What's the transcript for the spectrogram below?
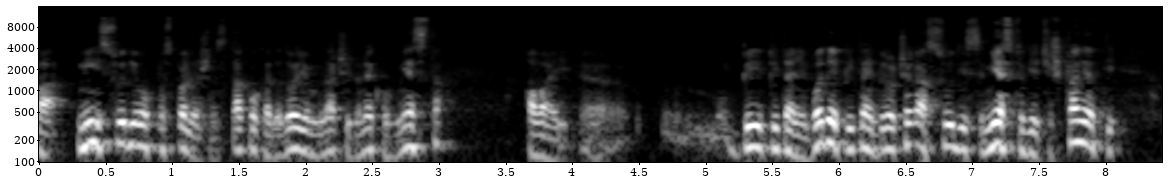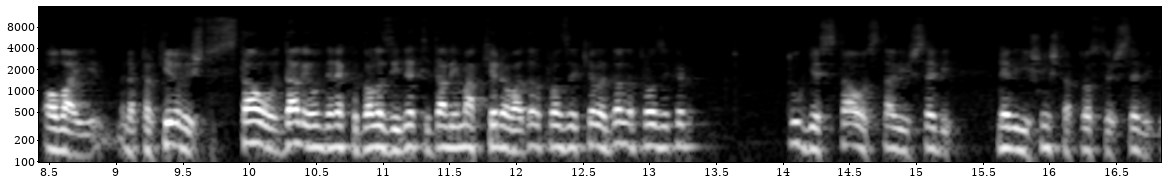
Pa mi sudimo po spoljašnosti. Tako kada dođemo znači, do nekog mjesta, ovaj, e, pitanje vode, pitanje bilo čega, sudi se mjesto gdje ćeš klanjati, ovaj, na parkiralištu si stao, da li ovdje neko dolazi i leti, da li ima kerova, da li prolaze kerova, da li ne prolaze kerova. Tu gdje stao, staviš sebi, ne vidiš ništa, prostoješ sebi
